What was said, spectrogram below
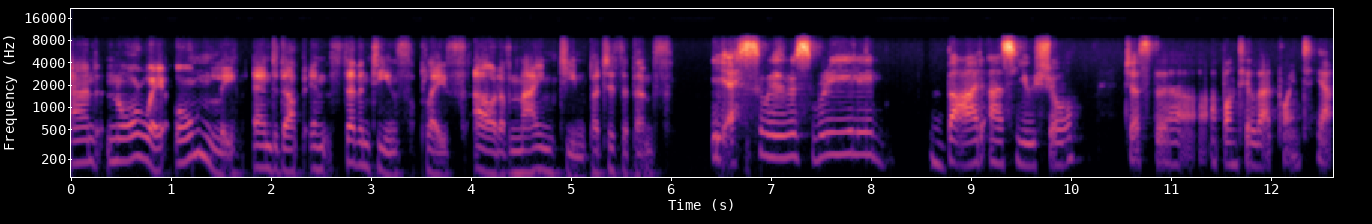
And Norway only ended up in 17th place out of 19 participants. Yes, it was really bad as usual, just uh, up until that point. Yeah.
